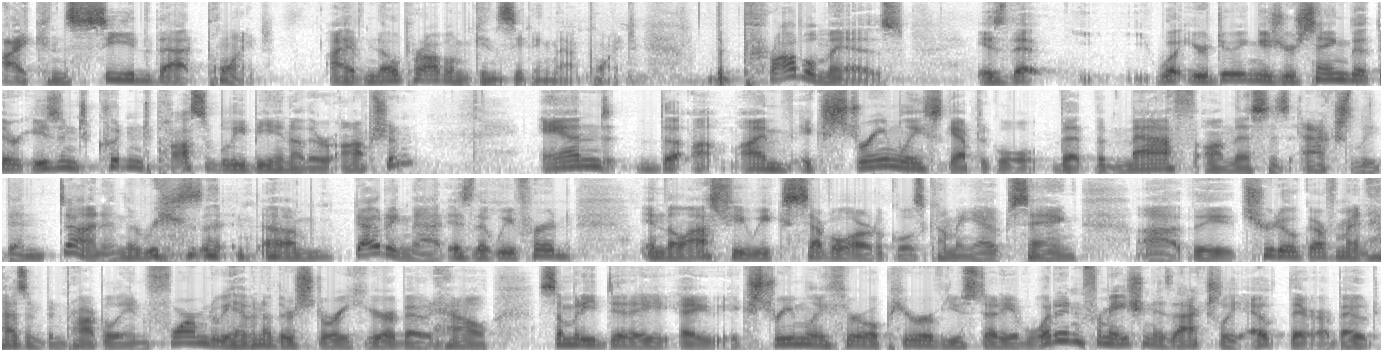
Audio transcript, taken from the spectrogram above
I concede that point. I have no problem conceding that point. The problem is is that what you're doing is you're saying that there isn't couldn't possibly be another option and the, uh, I'm extremely skeptical that the math on this has actually been done. And the reason I'm um, doubting that is that we've heard in the last few weeks several articles coming out saying uh, the Trudeau government hasn't been properly informed. We have another story here about how somebody did a, a, extremely thorough peer review study of what information is actually out there about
